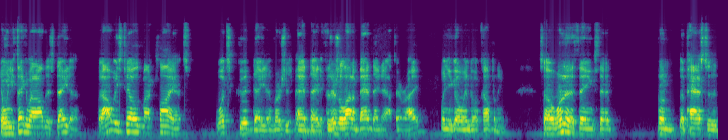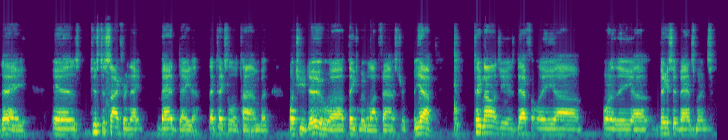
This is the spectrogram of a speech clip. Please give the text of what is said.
And when you think about all this data, I always tell my clients what's good data versus bad data because there's a lot of bad data out there, right? When you go into a company. So one of the things that from the past to today is just deciphering that bad data. That takes a little time, but once you do, uh, things move a lot faster. But yeah, technology is definitely uh, one of the uh, biggest advancements.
